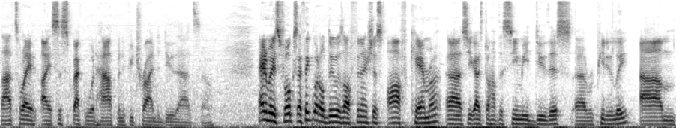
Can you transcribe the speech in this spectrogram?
That's what I, I suspect would happen if you tried to do that, so... Anyways, folks, I think what I'll do is I'll finish this off camera uh, so you guys don't have to see me do this uh, repeatedly. Um,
